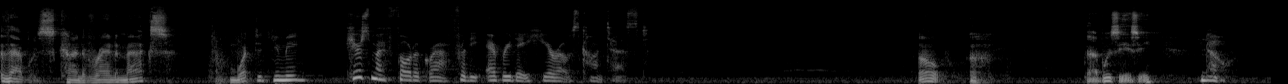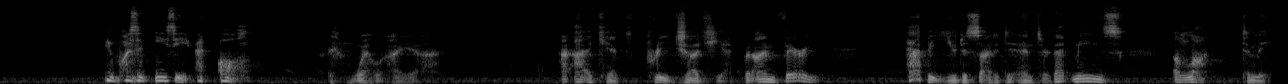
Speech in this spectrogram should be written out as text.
That was kind of random, Max. What did you mean? Here's my photograph for the Everyday Heroes contest. Oh, uh, that was easy. No. It wasn't easy at all. Well, I, uh. I, I can't prejudge yet, but I'm very happy you decided to enter. That means a lot to me.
